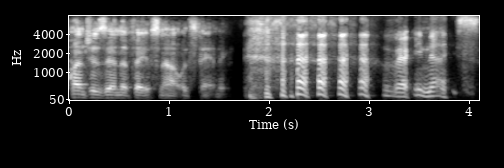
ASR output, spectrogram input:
Punches in the face, notwithstanding. Very nice.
